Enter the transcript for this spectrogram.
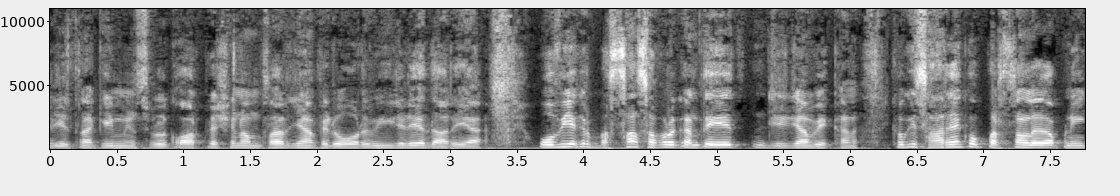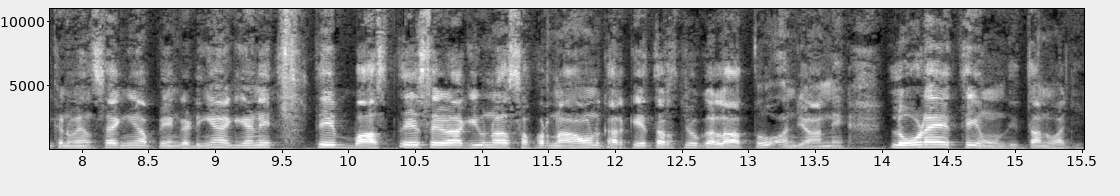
ਜਿਸ ਤਰ੍ਹਾਂ ਕਿ ਮਿਊਨਿਸਪਲ ਕਾਰਪੋਰੇਸ਼ਨ ਅੰਮ੍ਰਿਤਸਰ ਜਾਂ ਫਿਰ ਹੋਰ ਵੀ ਜਿਹੜੇ ਅਦਾਰੇ ਆ, ਉਹ ਵੀ ਅਗਰ ਬੱਸਾਂ ਸਫ਼ਰ ਕਰਨ ਤੇ ਇਹ ਚੀਜ਼ਾਂ ਵੇਖਣ, ਕਿਉਂਕਿ ਸਾਰਿਆਂ ਕੋਲ ਪਰਸਨਲ ਆਪਣੀ ਕਨਵੈਂਸ ਹੈਗੀਆਂ, ਆਪਣੀਆਂ ਗੱਡੀਆਂ ਹੈਗੀਆਂ ਨੇ ਤੇ ਬੱਸ ਤੇ ਜਿਹੜਾ ਕਿ ਉਹਨਾਂ ਦਾ ਸਫ਼ਰ ਨਾ ਹੋਣ ਕਰਕੇ ਤਰਸਯੋਗ ਹਾਲਾਤ ਤੋਂ ਅਣਜਾਣ ਨੇ। ਲੋੜ ਹੈ ਇੱਥੇ ਆਉਣ ਦੀ। ਧੰਨਵਾਦ ਜੀ।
